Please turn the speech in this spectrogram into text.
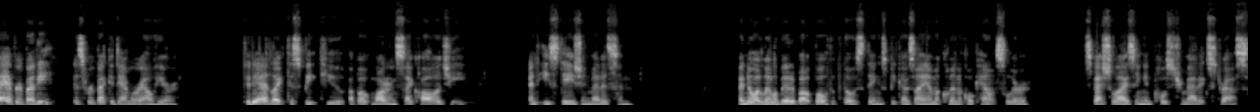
Hi, everybody. It's Rebecca Demerel here. Today, I'd like to speak to you about modern psychology and East Asian medicine. I know a little bit about both of those things because I am a clinical counselor specializing in post traumatic stress.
